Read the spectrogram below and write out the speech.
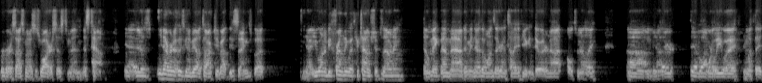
reverse osmosis water system in this town yeah, there's you never know who's to be able to talk to you about these things, but you know, you want to be friendly with your township zoning. Don't make them mad. I mean, they're the ones that are going to tell you if you can do it or not. Ultimately, um, you know, they're they have a lot more leeway in what they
